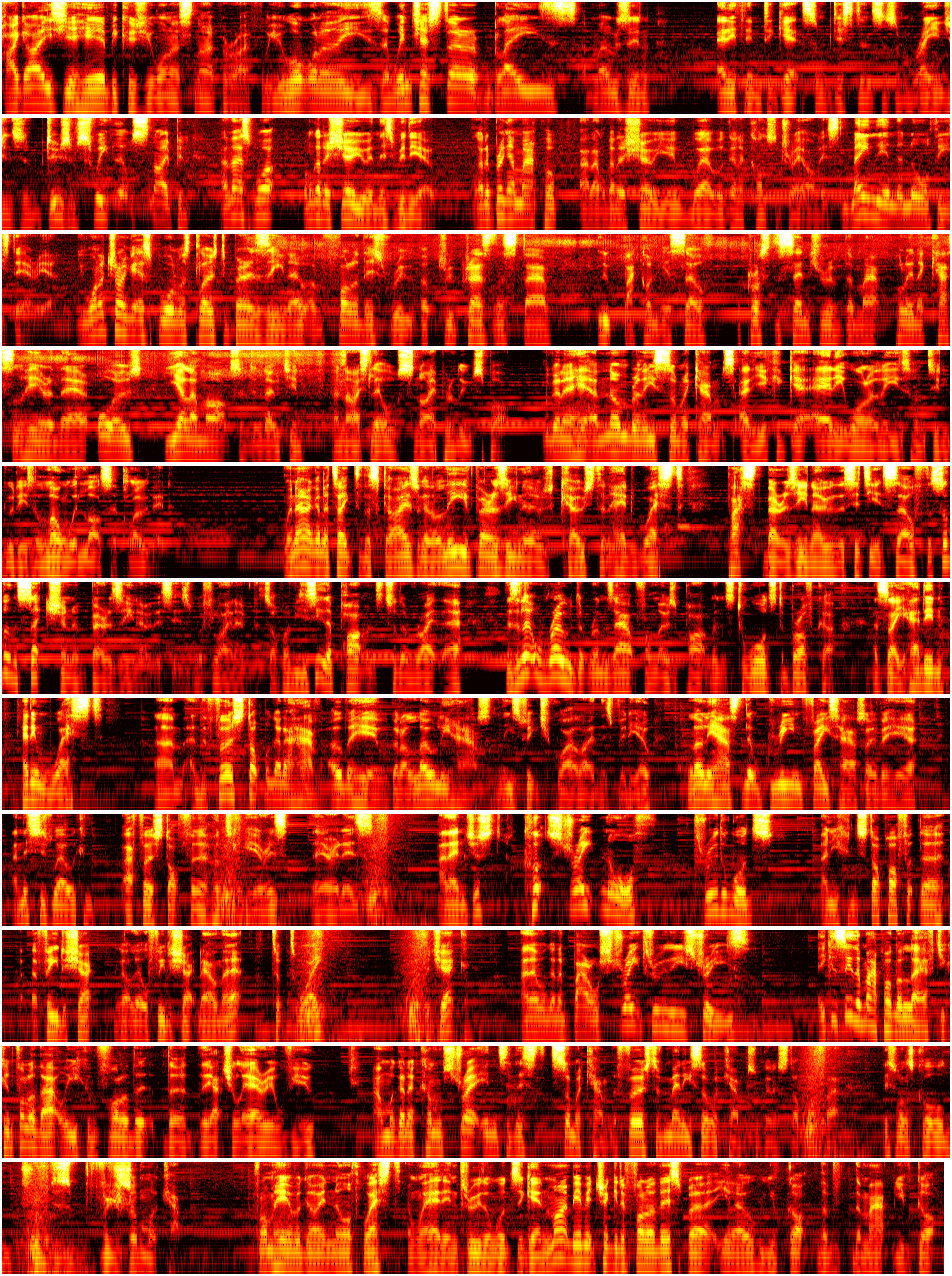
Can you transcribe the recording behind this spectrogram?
Hi guys, you're here because you want a sniper rifle. You want one of these, a Winchester, a Blaze, a Mosin, anything to get some distance and some range and some do some sweet little sniping. And that's what I'm going to show you in this video. I'm going to bring a map up and I'm going to show you where we're going to concentrate on. It's mainly in the northeast area. You want to try and get a spawn as close to Berezino and follow this route up through Krasnostav, loop back on yourself, across the centre of the map, pulling a castle here and there. All those yellow marks are denoting a nice little sniper loot spot. We're going to hit a number of these summer camps and you could get any one of these hunting goodies along with lots of clothing. We're now going to take to the skies. We're going to leave Berezino's coast and head west past Berezino, the city itself. The southern section of Berezino this is. We're flying over the top of. You see the apartments to the right there. There's a little road that runs out from those apartments towards Dubrovka. I say heading heading west. Um, and the first stop we're going to have over here, we've got a lowly house, and these feature quite a lot in this video. A lowly house, little green face house over here, and this is where we can. Our first stop for the hunting gear is there. It is, and then just cut straight north through the woods, and you can stop off at the a feeder shack. We got a little feeder shack down there, tucked away, worth a check. And then we're going to barrel straight through these trees you can see the map on the left. You can follow that or you can follow the, the, the actual aerial view. And we're going to come straight into this summer camp. The first of many summer camps we're going to stop off at. This one's called Drubs Summer Camp. From here we're going northwest and we're heading through the woods again. Might be a bit tricky to follow this, but you know, you've got the the map, you've got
